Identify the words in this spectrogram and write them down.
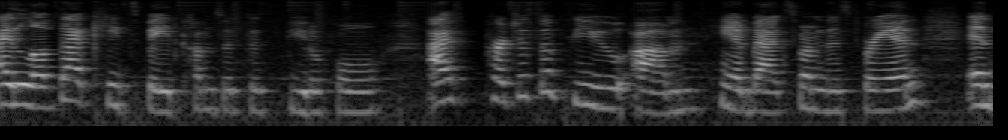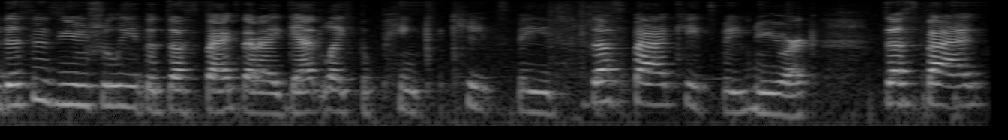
I love that Kate Spade comes with this beautiful, I've purchased a few um, handbags from this brand and this is usually the dust bag that I get like the pink Kate Spade dust bag, Kate Spade New York dust bag.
